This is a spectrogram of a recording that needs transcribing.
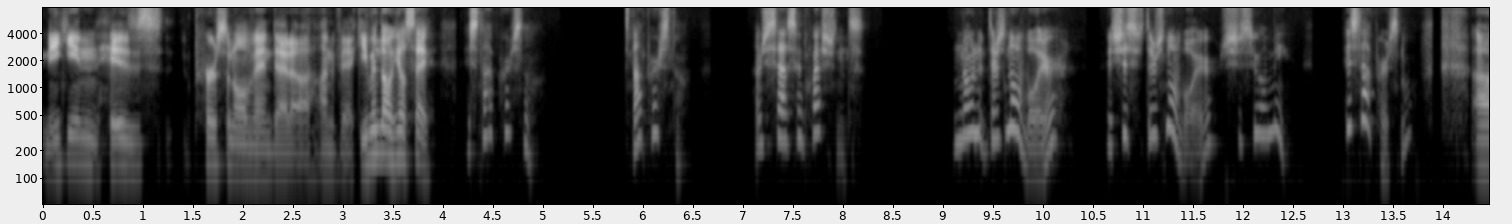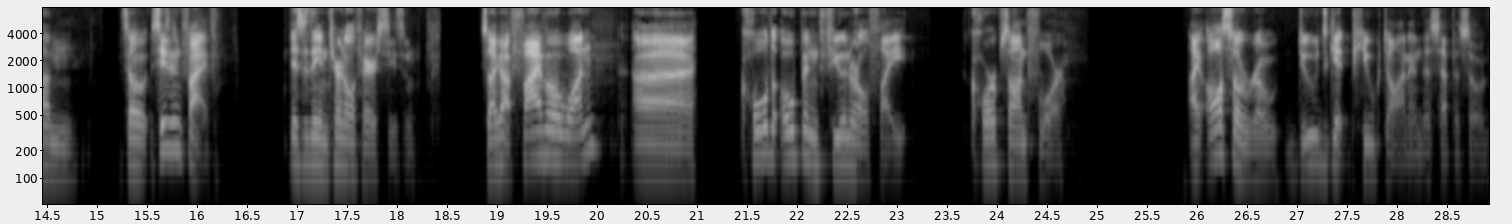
making his personal vendetta on Vic, even though he'll say it's not personal. It's not personal. I'm just asking questions. No, there's no lawyer. It's just there's no lawyer. It's just you and me. It's not personal. Um, so season five. This is the internal affairs season. So I got 501. Uh, cold open funeral fight. Corpse on floor. I also wrote dudes get puked on in this episode.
